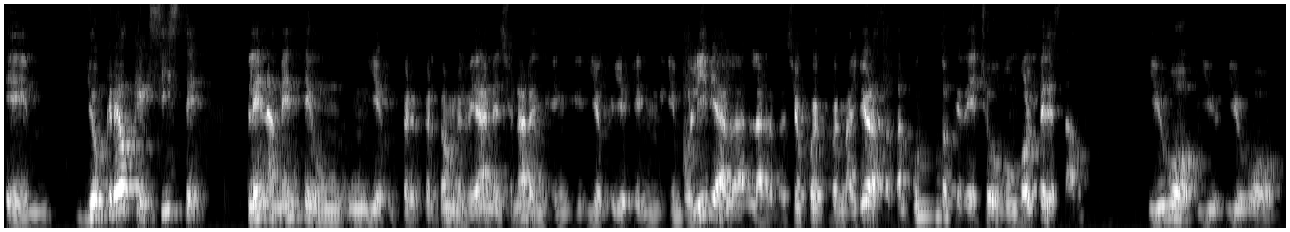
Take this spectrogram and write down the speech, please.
Em, yo creo que existe plenamente un, perdón, me olvidé de mencionar, en, en, Bolivia la, represión fue, fue, mayor hasta tal punto que de hecho hubo un golpe de Estado y hubo, y, hubo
